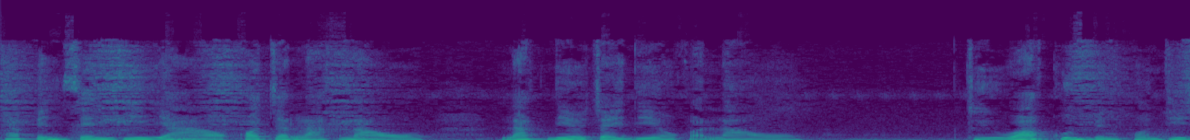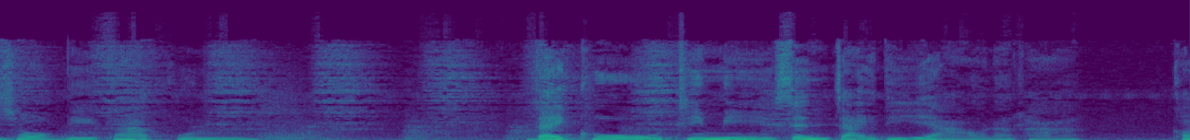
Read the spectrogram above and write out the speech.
ถ้าเป็นเส้นที่ยาวก็จะรักเรา รักเดียวใจเดียวกับเรา ถือว่าคุณเป็นคนที่โชคดีถ้าคุณ ได้คู่ที่มีเส้นใจที่ยาวนะคะ เขา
